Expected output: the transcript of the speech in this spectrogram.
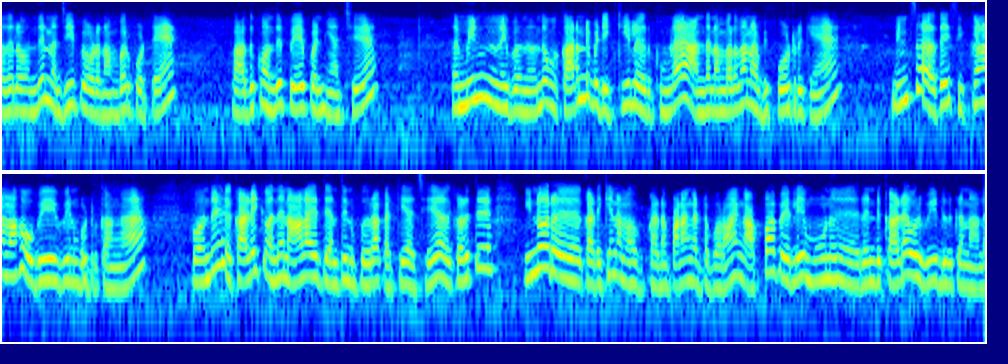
அதில் வந்து நான் ஜிபேயோட நம்பர் போட்டேன். இப்போ அதுக்கும் வந்து பே பண்ணியாச்சு. மின் இணைப்பு வந்து உங்கள் கரண்ட் பெட்டி கீழே இருக்கும்ல அந்த நம்பரை தான் நான் அப்படி போட்டிருக்கேன். மின்சாரத்தை சிக்கனமாக உபயோகிப்புன்னு போட்டிருக்காங்க. இப்போ வந்து கடைக்கு வந்து நாலாயிரத்தி இரநூத்தி முப்பது ரூபா கட்டியாச்சு. அதுக்கடுத்து இன்னொரு கடைக்கு நம்ம கட பணம் கட்ட போகிறோம் எங்கள் அப்பா பேர்லேயே மூணு ரெண்டு கடை ஒரு வீடு இருக்கனால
